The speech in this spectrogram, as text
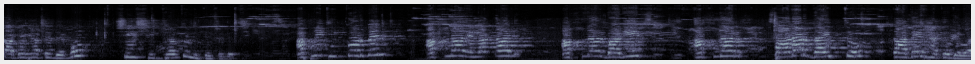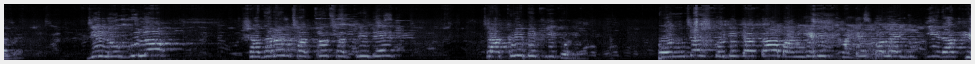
কাদের হাতে দেব, সেই সিদ্ধান্ত নিতে চলেছি। আপনি ঠিক করবেন, আপনার এলাকার, আপনার বাড়ির, আপনার পাড়ার দায়িত্ব কাদের হাতে দেওয়া যায়? যে লোকগুলো সাধারণ ছাত্র ছাত্রীদের চাকরি বিক্রি করে। পঞ্চাশ কোটি টাকা বান্ধবীর খাটের তলায় লুকিয়ে রাখল।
